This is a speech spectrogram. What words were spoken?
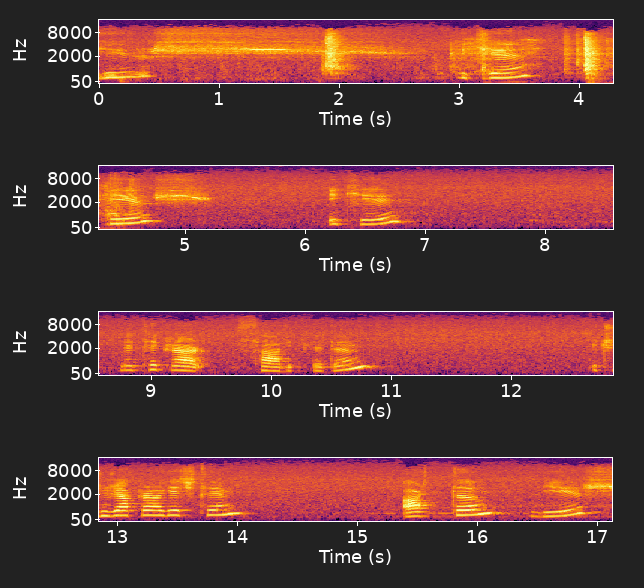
1, 2, 1, 2 ve tekrar sabitledim. Üçüncü yaprağa geçtim. Arttım. Bir.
